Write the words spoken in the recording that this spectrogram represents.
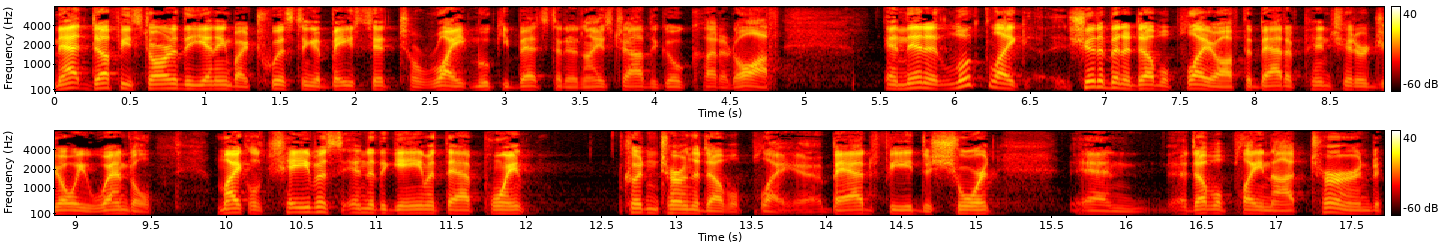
Matt Duffy started the inning by twisting a base hit to right. Mookie Betts did a nice job to go cut it off. And then it looked like should have been a double play off the bat of pinch hitter Joey Wendle. Michael Chavis into the game at that point couldn't turn the double play. A bad feed to short and a double play not turned.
